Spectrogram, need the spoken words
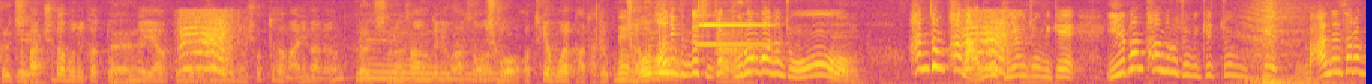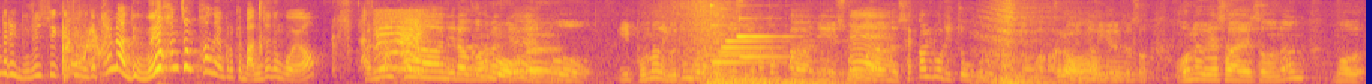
그렇지. 맞추다 보니까 또 네. 국내 예약분들이 상당히 좀 쇼트가 많이 나는 그렇지. 런 상황들이 와서 좀 어떻게 구할까 다들 네. 고민하고 저는- 아니 근데 진짜 아. 그런 거는 좀 어. 한정판 아니고 그냥 좀 이게 일반판으로 좀 이렇게 좀 이렇게 많은 사람들이 누릴 수 있게 좀 이게 팔면 안 돼. 왜 한정판을 그렇게 만드는 거예요? 한정판이라고 하는 뭐, 게 예. 또이 보면 요즘 들어서 한정판이 소위 네. 말하는 색깔놀이 쪽으로 가는 경우가 많거든요. 그럼. 예를 들어서 어느 회사에서는 뭐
